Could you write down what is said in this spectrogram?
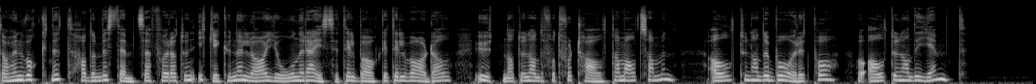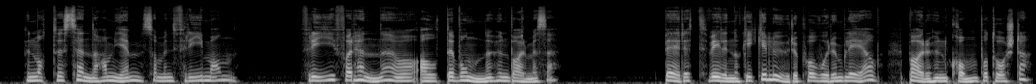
Da hun våknet, hadde hun bestemt seg for at hun ikke kunne la Jon reise tilbake til Vardal uten at hun hadde fått fortalt ham alt sammen, alt hun hadde båret på og alt hun hadde gjemt. Hun måtte sende ham hjem som en fri mann, fri for henne og alt det vonde hun bar med seg. Berit ville nok ikke lure på hvor hun ble av, bare hun kom på torsdag.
